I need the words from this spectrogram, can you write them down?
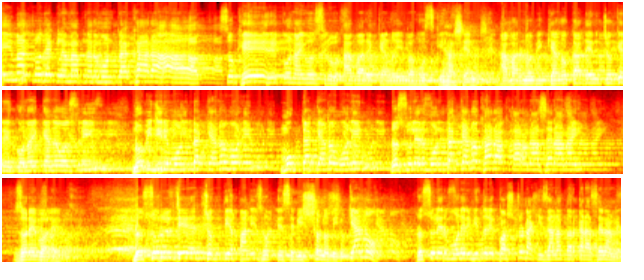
এই মাত্র দেখলাম আপনার মনটা খারাপ। চোখের কোনায় অশ্রু, আবার কেনই বা মুস্কি হাসেন? আমার নবী কেন কাঁদেন? চোখের কোনায় কেন অশ্রু? নবীজির মনটা কেন মলিন? মুখটা কেন মলিন? রসুলের মনটা কেন খারাপ? কারণ আছে না নাই? জোরে বলেন। রসুল যে চোখ দিয়ে পানি ঝরতেছে বিশ্ব নবী, কেন? রসুলের মনের ভিতরে কষ্টটা কি জানার দরকার আছে না নাই?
